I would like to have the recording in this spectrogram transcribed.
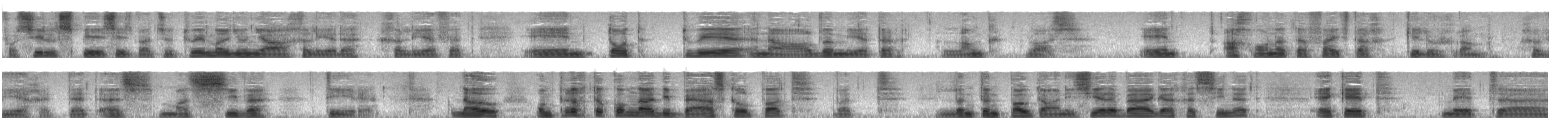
Fossiel spesies wat so 2 miljoen jaar gelede geleef het en tot 2 en 'n halwe meter lank was en 850 kg geweg het. Dit is massiewe diere. Nou om terug te kom na die berskilpad wat Linton Pout daar in die Cederberge gesien het. Ek het met uh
